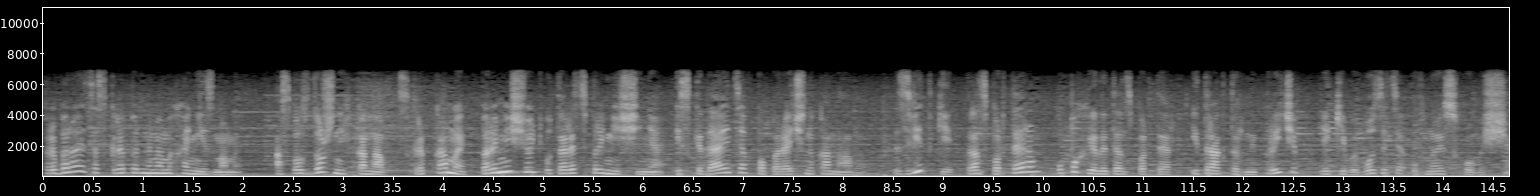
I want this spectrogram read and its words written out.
прибирається скреперними механізмами, а з поздовжніх канав скрипками переміщують у терець приміщення і скидається в поперечну канаву. Звідки транспортером у похилий транспортер і тракторний причіп, який вивозиться у гноєсховище.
